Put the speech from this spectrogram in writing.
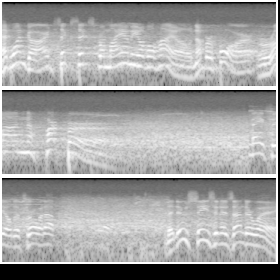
At one guard, 6'6 from Miami of Ohio, number four, Ron Harper. Mayfield to throw it up. The new season is underway.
